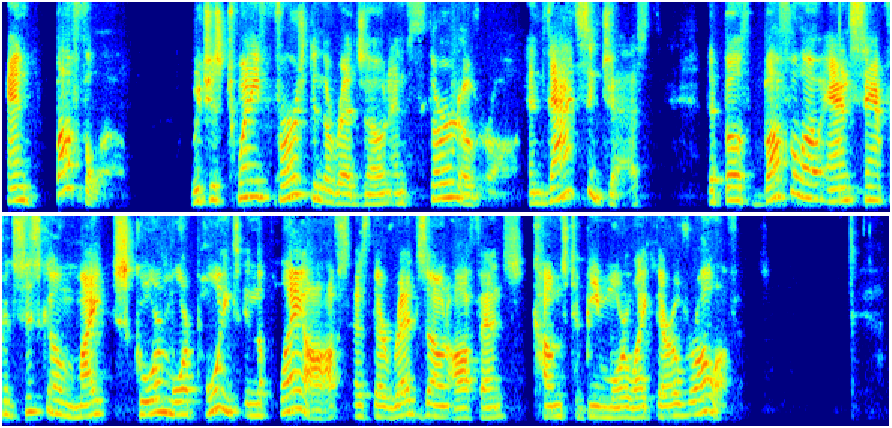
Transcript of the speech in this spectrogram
and Buffalo, which is 21st in the red zone and third overall. And that suggests that both Buffalo and San Francisco might score more points in the playoffs as their red zone offense comes to be more like their overall offense.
